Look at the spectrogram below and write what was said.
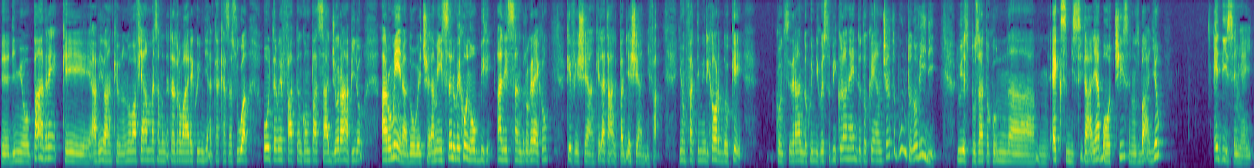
eh, di mio padre che aveva anche una nuova fiamma, siamo andati a trovare quindi anche a casa sua, oltre ad aver fatto un compassaggio rapido a Romena dove c'è la messa, dove conobbi Alessandro Greco che fece anche la talpa dieci anni fa. Io infatti mi ricordo che considerando quindi questo piccolo aneddoto che a un certo punto lo vidi, lui è sposato con una mm, ex Miss Italia, Bocci se non sbaglio, e disse ai miei,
